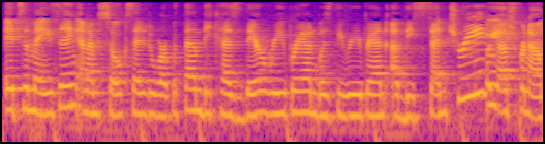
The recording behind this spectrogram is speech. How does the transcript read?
it's amazing, and I'm so excited to work with them because their rebrand was the rebrand of the century. Oh yes, for now.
